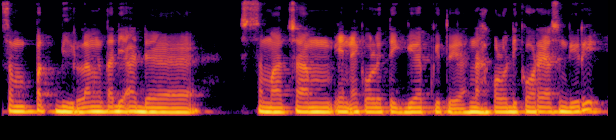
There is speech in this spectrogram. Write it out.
sempat bilang tadi ada semacam inequality gap gitu ya. Nah kalau di Korea sendiri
